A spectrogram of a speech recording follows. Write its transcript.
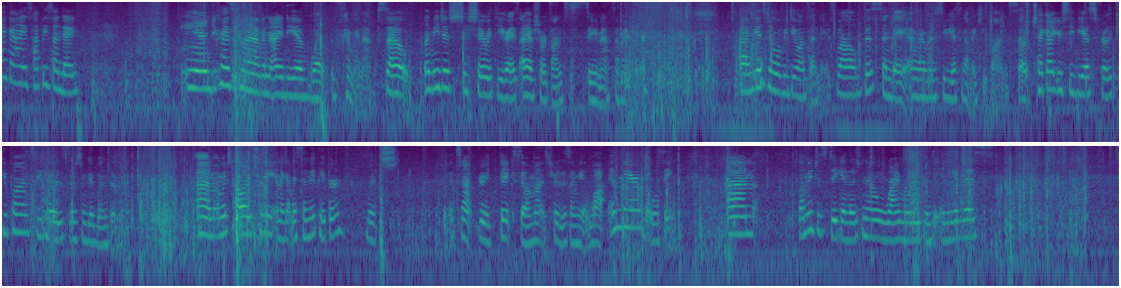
hi guys, happy Sunday. And you guys kind of have an idea of what is coming up. So let me just, just share with you guys. I have shorts on soon now, so I'm wear. Um, you guys know what we do on Sundays. Well, this Sunday I went over to CVS and got my coupons. So check out your CVS for the coupons because there's some good ones in there. Um, I went to Dollar Tree and I got my Sunday paper, which it's not very thick, so I'm not sure there's going to be a lot in there, but we'll see. Um, let me just dig in. There's no rhyme or reason to any of this.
